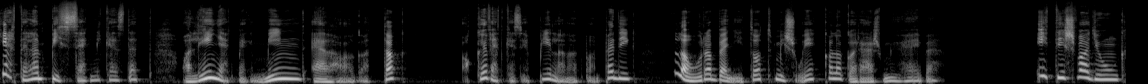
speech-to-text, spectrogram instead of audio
hirtelen pisszegni kezdett, a lények meg mind elhallgattak, a következő pillanatban pedig Laura benyitott misóékkal a garázs műhelybe. Itt is vagyunk,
